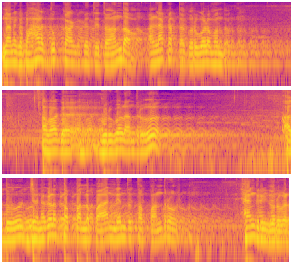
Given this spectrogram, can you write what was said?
ನನಗೆ ಬಹಳ ದುಃಖ ಆಗಕತ್ತೈತ ಅಂದ. ಅಳ್ಳಾಕತ್ತ ಗುರುಗಳು ಬಂದು. ಅವಾಗ ಗುರುಗಳು ಅಂದ್ರು, ಅದು ಜನಗಳ ತಪ್ಪಲ್ಲಪ್ಪ, ನಿಂದು ತಪ್ಪ ಅಂದ್ರು ಅವರು. ಹೆಂಗ್ರಿ ಗುರುಗಳ?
